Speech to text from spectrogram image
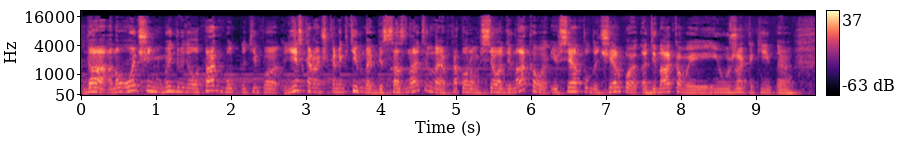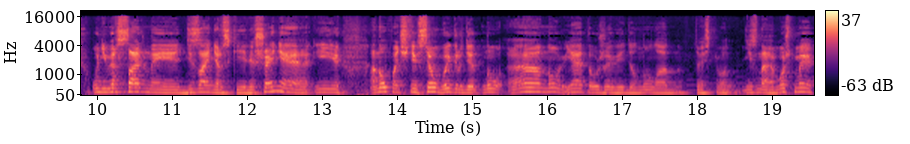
да, оно очень выглядело так, будто, типа, есть, короче, коллективное бессознательное, в котором все одинаково, и все оттуда черпают одинаковые и уже какие-то универсальные дизайнерские решения, и оно почти все выглядит, ну, а, ну, я это уже видел, ну ладно. То есть, вот, не знаю, может мы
